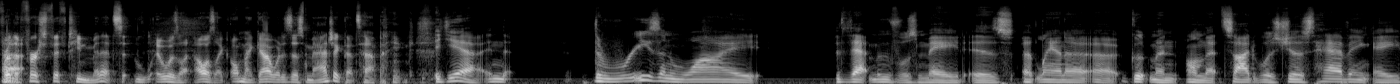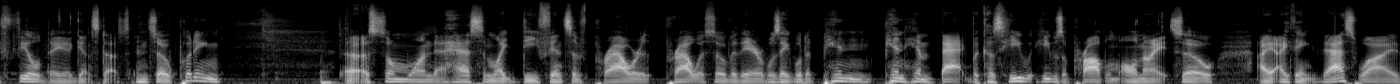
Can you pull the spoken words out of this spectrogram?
For Uh, the first 15 minutes, it, it was like I was like, "Oh my god, what is this magic that's happening?" Yeah, and the reason why that move was made is Atlanta uh, Gutman on that side was just having a field day against us, and so putting uh, someone that has some like defensive prowess prowess over there was able to pin pin him back because he he was a problem all night. So I, I think that's why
